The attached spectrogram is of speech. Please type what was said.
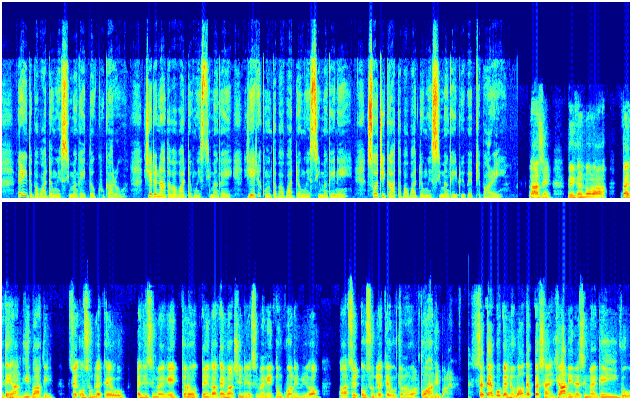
။အဲ့ဒီတဘဝတုံးဝင်စီမံကိန်း၃ခုကတော့ရေဒနာတဘဝတုံးဝင်စီမံကိန်းရဲတကွန်တဘဝတုံးဝင်စီမံကိန်းနဲ့စောတိကတဘဝတုံးဝင်စီမံကိန်းတွေပဲဖြစ်ပါတယ်။လစဉ်အမေရိကန်ဒေါ်လာတန်းတရာနီးပါးတိစစ်အုပ်စုလက်ထဲကို အဲ့ဒီစီမံကိန်းကျွန်တော်တို့တင်တာတိုင်းမှာရှိနေတဲ့စီမံကိန်း၃ခုကနေပြီးတော့အာစစ်အုပ်စုလက်ထဲကိုကျွန်တော်တို့ကသွားနေပါတယ်စစ်တပ်ဖို့အတွက်လုံလောက်တဲ့ပတ်စံရနေတဲ့စီမံကိန်းကို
